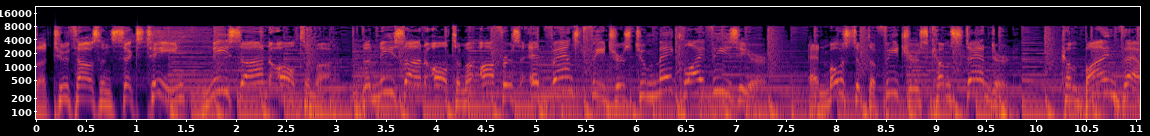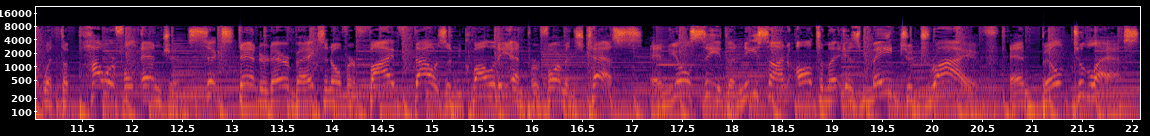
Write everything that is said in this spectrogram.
The 2016 Nissan Altima. The Nissan Altima offers advanced features to make life easier, and most of the features come standard. Combine that with the powerful engine, six standard airbags, and over 5,000 quality and performance tests, and you'll see the Nissan Altima is made to drive and built to last.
